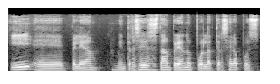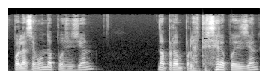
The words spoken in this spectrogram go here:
Y eh, pelean, mientras ellos estaban peleando por la tercera, pues, por la segunda posición. No, perdón, por la tercera posición.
